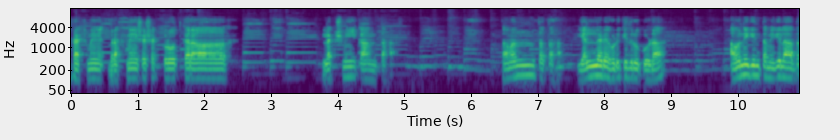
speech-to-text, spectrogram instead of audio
ब्रह्मे ब्रह्मेशशक्रोत्कराः ಲಕ್ಷ್ಮೀಕಾಂತಃ ತಮಂತತಃ ಎಲ್ಲೆಡೆ ಹುಡುಕಿದ್ರು ಕೂಡ ಅವನಿಗಿಂತ ಮಿಗಿಲಾದ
